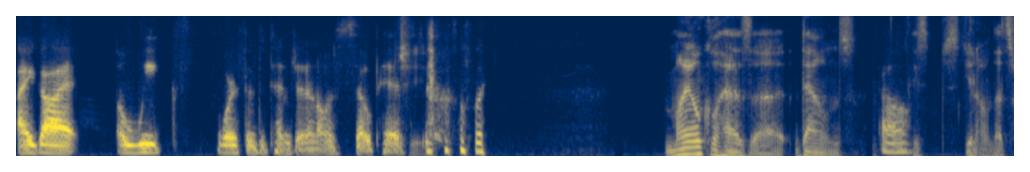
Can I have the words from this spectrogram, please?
I got a week's worth of detention, and I was so pissed. My uncle has uh, Downs. Oh, He's, you know, that's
